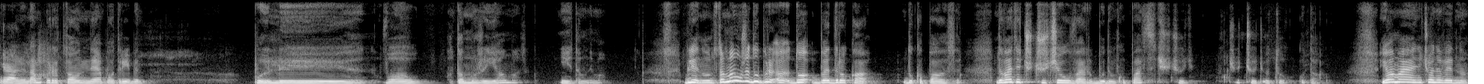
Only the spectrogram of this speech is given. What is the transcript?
Реально, нам редстоун не потрібен. Блін, вау. А там може алмазик? Ні, там нема. Блін, ну там ми вже до, е, до бедрока докопалися. Давайте чуть-чуть ще уверх будемо копатися, чуть-чуть. Чуть-чуть, оту, отак. Йо, має, нічого не видно.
